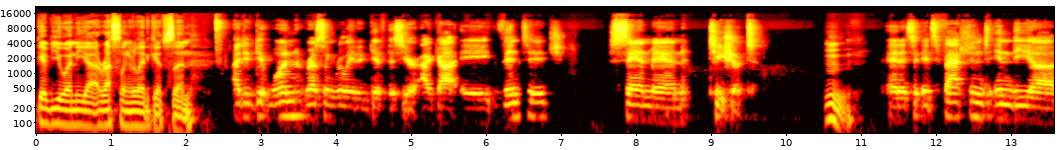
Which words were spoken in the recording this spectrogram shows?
give you any uh, wrestling related gifts then? I did get one wrestling related gift this year. I got a vintage Sandman T-shirt, Mm. And it's it's fashioned in the uh,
